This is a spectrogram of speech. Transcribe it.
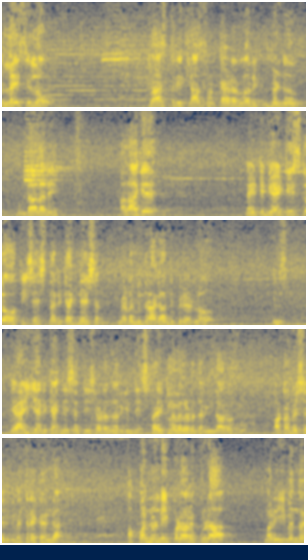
ఎల్ఐసిలో క్లాస్ త్రీ క్లాస్ ఫోర్ క్యాడర్లో రిక్రూట్మెంట్ ఉండాలని అలాగే నైన్టీన్ ఎయిటీస్లో తీసేసిన రికగ్నేషన్ మేడం ఇందిరాగాంధీ పీరియడ్లో ఇన్స్ ఏఐఏ రికగ్నేషన్ తీసేయడం జరిగింది. స్ట్రైక్లో వెళ్ళడం జరిగింది ఆ రోజు. ఆటోమేషన్కి వ్యతిరేకంగా అప్పటి నుండి ఇప్పటి వరకు కూడా మరి even though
